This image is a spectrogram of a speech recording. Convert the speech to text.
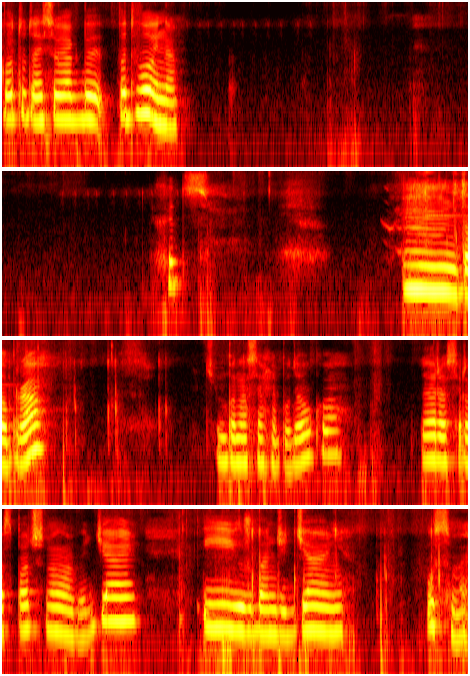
Bo tutaj są jakby podwójne. Hyc. Mm, dobra. Lecimy po następne pudełko. Zaraz rozpocznę nowy dzień. I już będzie dzień ósmy.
